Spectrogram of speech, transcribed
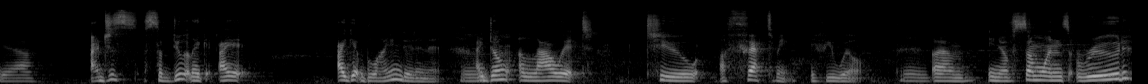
Yeah. I just subdue it. Like I, I get blinded in it. Mm. I don't allow it to affect me, if you will. Um, you know, if someone's rude,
